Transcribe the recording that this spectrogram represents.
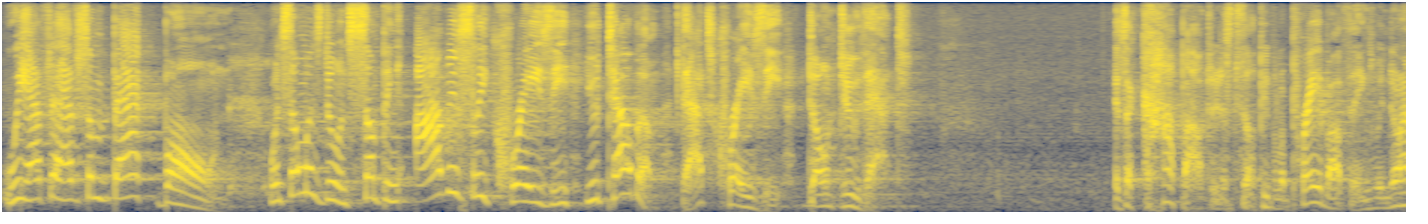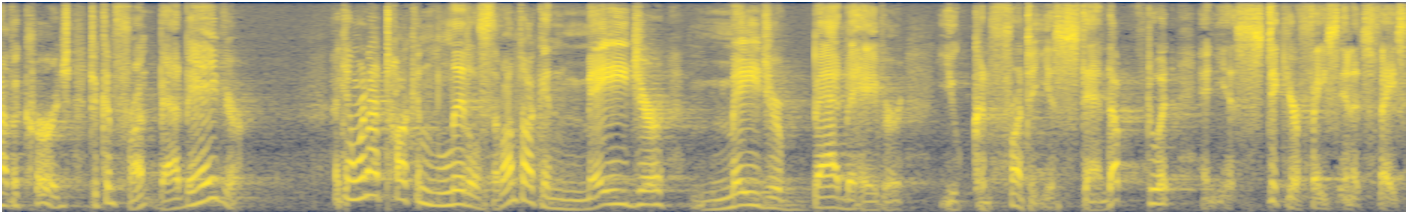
we have to have some backbone. When someone's doing something obviously crazy, you tell them, that's crazy. Don't do that. It's a cop out to just tell people to pray about things when you don't have the courage to confront bad behavior. Again, we're not talking little stuff. I'm talking major, major bad behavior. You confront it, you stand up to it, and you stick your face in its face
